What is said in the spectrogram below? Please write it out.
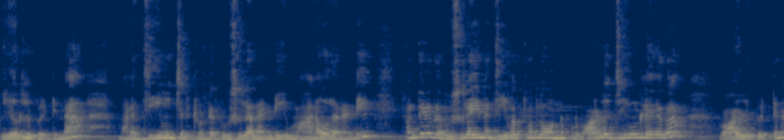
పేర్లు పెట్టినా మన జీవించినటువంటి ఋషులనండి మానవులనండి అంతే కదా ఋషులైన జీవత్వంలో ఉన్నప్పుడు వాళ్ళు జీవులే కదా వాళ్ళు పెట్టిన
